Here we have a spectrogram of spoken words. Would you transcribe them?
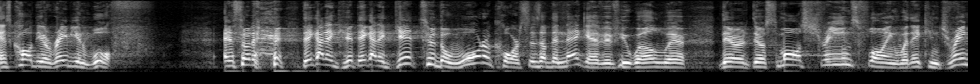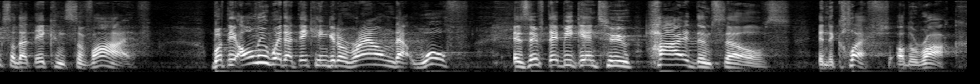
It's called the Arabian wolf. And so they, they gotta get, they gotta get to the water courses of the Negev, if you will, where there, there are small streams flowing where they can drink so that they can survive. But the only way that they can get around that wolf is if they begin to hide themselves in the cleft of the rock.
